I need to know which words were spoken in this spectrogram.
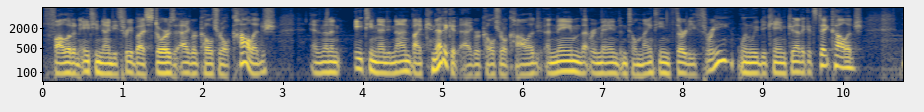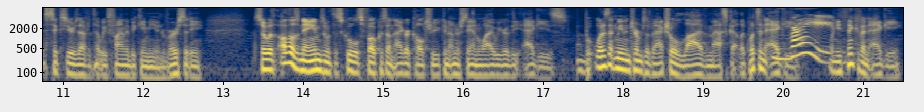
followed in 1893 by Storrs Agricultural College, and then in 1899 by Connecticut Agricultural College, a name that remained until 1933 when we became Connecticut State College. Six years after that, we finally became a university. So, with all those names and with the school's focus on agriculture, you can understand why we are the Aggies. But what does that mean in terms of an actual live mascot? Like, what's an Aggie? Right. When you think of an Aggie,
